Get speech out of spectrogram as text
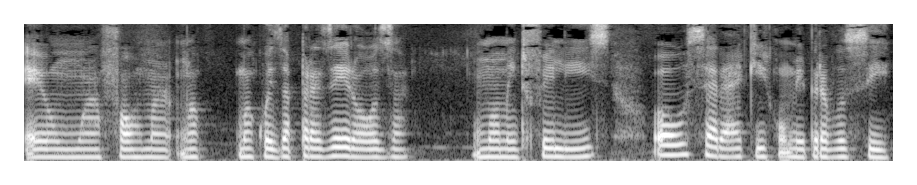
é uma forma, uma, uma coisa prazerosa, um momento feliz, ou será que comer para você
